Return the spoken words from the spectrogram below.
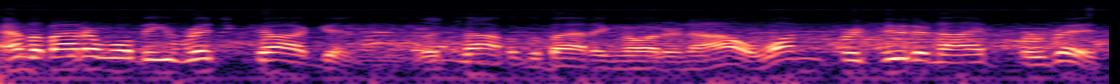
And the batter will be Rich Coggins, the top of the batting order now. One for two tonight for Rich.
